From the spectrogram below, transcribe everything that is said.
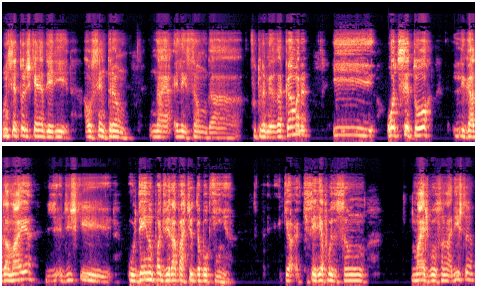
uns setores querem aderir ao Centrão na eleição da futura mesa da Câmara, e outro setor ligado à Maia diz que o DEM não pode virar partido da Boquinha, que, seria a posição mais bolsonarista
